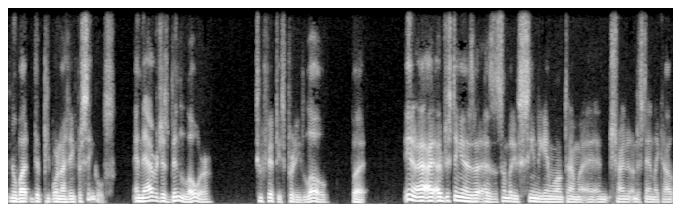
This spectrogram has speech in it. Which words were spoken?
Nobody, the people are not hitting for singles, and the average has been lower. 250 is pretty low, but you know, I, am just thinking as a, as somebody who's seen the game a long time and, and trying to understand like how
